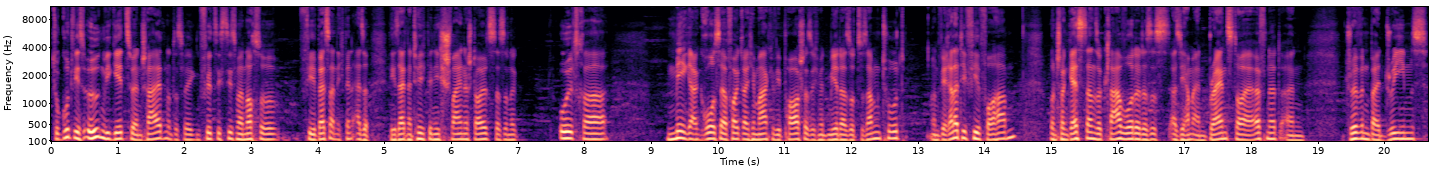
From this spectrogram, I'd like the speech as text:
so gut wie es irgendwie geht zu entscheiden und deswegen fühlt sich diesmal noch so viel besser. Und ich bin, also wie gesagt, natürlich bin ich schweinestolz, dass so eine ultra mega große, erfolgreiche Marke wie Porsche sich mit mir da so zusammentut und wir relativ viel vorhaben. Und schon gestern so klar wurde, dass es, also sie haben einen Brandstore eröffnet, ein Driven by Dreams,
